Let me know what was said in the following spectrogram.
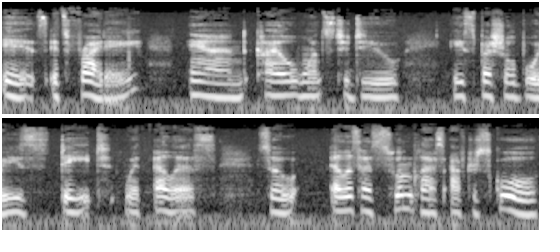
is it's Friday and Kyle wants to do a special boys date with Ellis. So Ellis has swim class after school.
